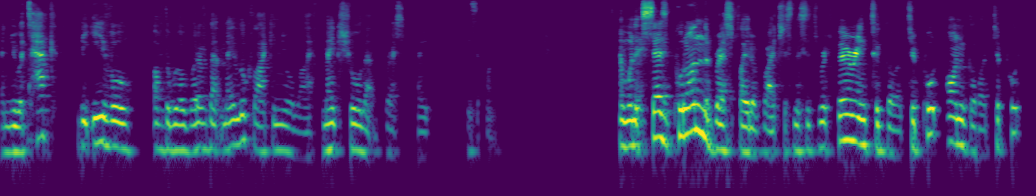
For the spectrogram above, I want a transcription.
and you attack the evil of the world, whatever that may look like in your life, make sure that breastplate is on. And when it says put on the breastplate of righteousness, it's referring to God, to put on God, to put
